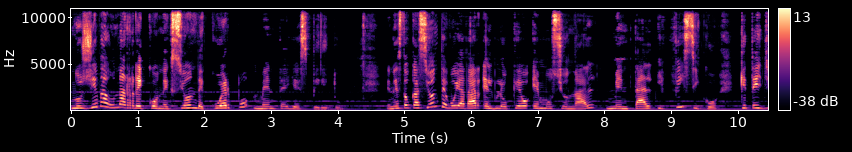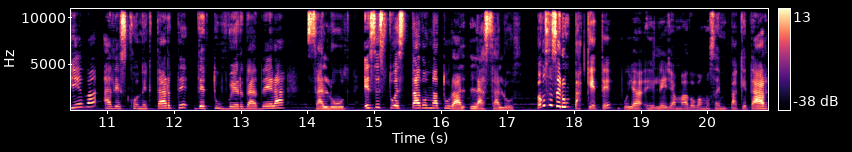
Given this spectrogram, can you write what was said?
nos lleva a una reconexión de cuerpo, mente y espíritu. En esta ocasión te voy a dar el bloqueo emocional, mental y físico que te lleva a desconectarte de tu verdadera salud. Ese es tu estado natural, la salud. Vamos a hacer un paquete, voy a, eh, le he llamado, vamos a empaquetar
